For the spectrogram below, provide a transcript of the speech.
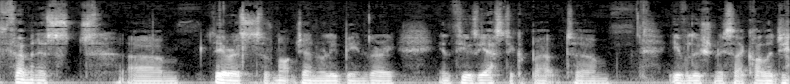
feminist um, theorists have not generally been very enthusiastic about um, evolutionary psychology.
